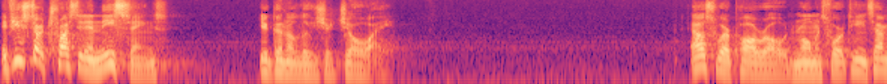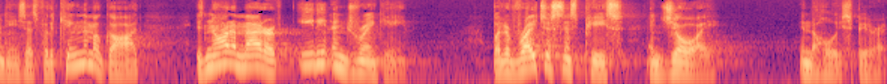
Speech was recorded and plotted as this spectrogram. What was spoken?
If you start trusting in these things, you're going to lose your joy. Elsewhere, Paul wrote in Romans 14, 17, he says, For the kingdom of God is not a matter of eating and drinking but of righteousness, peace, and joy in the Holy Spirit.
